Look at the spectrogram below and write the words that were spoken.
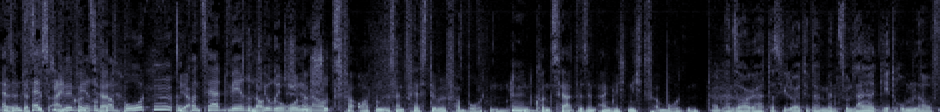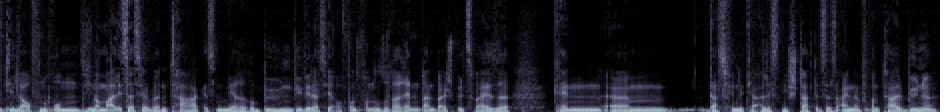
Also ein das Festival ein Konzert, wäre verboten, ein ja, Konzert wäre laut theoretisch Corona-Schutzverordnung ist ein Festival verboten mhm. und Konzerte sind eigentlich nicht verboten. Weil man Sorge hat, dass die Leute dann, wenn es so lange geht, rumlaufen. Die laufen rum. Normal ist das ja über den Tag, es sind mehrere Bühnen, wie wir das hier auch von, von unserer Rennbahn beispielsweise kennen. Ähm, das findet ja alles nicht statt. Es ist eine Frontalbühne,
